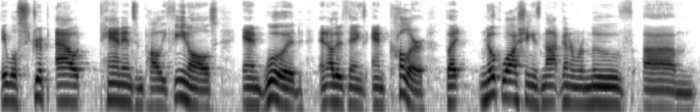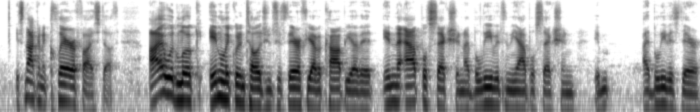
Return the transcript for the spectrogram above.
It will strip out tannins and polyphenols and wood and other things and color, but milk washing is not going to remove. Um, it's not going to clarify stuff. I would look in Liquid Intelligence. It's there if you have a copy of it in the Apple section. I believe it's in the Apple section. It, I believe it's there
